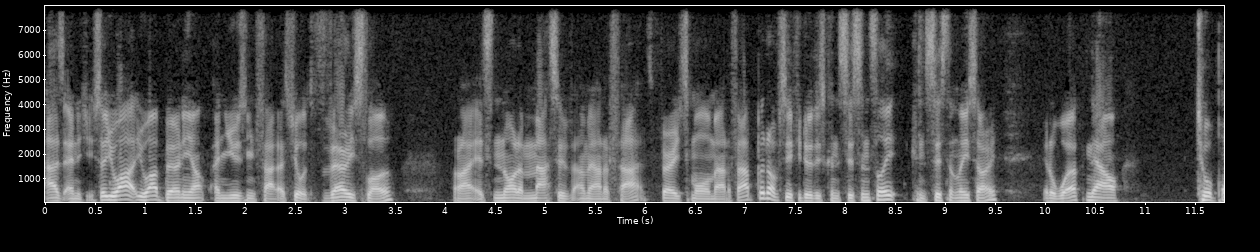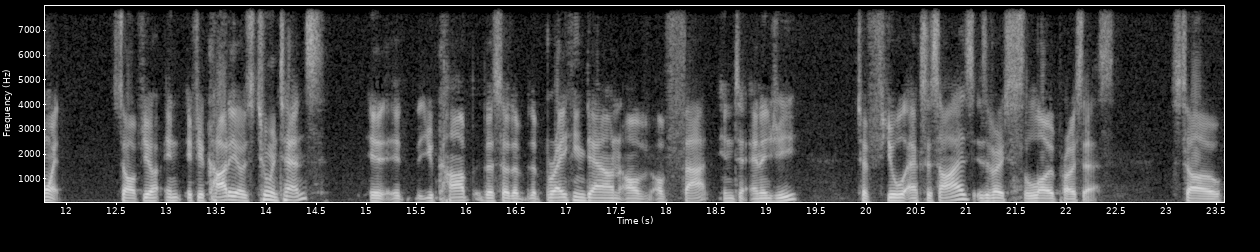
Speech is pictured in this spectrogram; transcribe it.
as energy. So you are you are burning up and using fat as fuel. It's very slow, right? It's not a massive amount of fat. It's a very small amount of fat. But obviously, if you do this consistently, consistently, sorry, it'll work. Now, to a point. So if your if your cardio is too intense, it, it you can't. The, so the, the breaking down of, of fat into energy to fuel exercise is a very slow process. So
